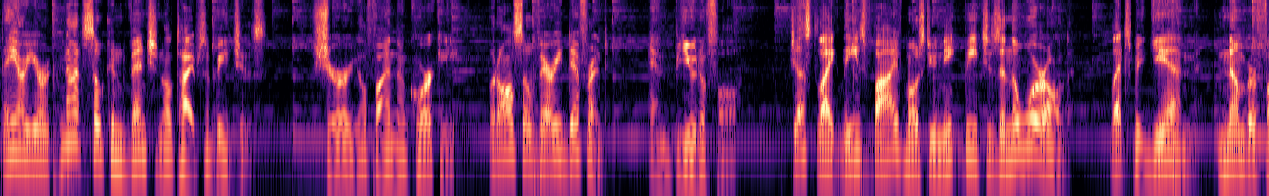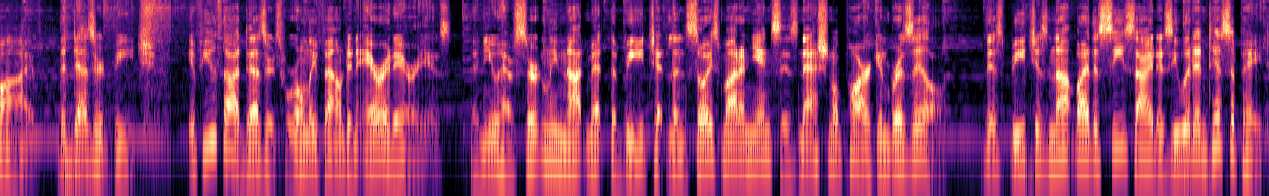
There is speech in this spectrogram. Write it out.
They are your not so conventional types of beaches. Sure, you'll find them quirky, but also very different and beautiful. Just like these five most unique beaches in the world. Let's begin. Number 5. The Desert Beach. If you thought deserts were only found in arid areas, then you have certainly not met the beach at Lençóis Maranhenses National Park in Brazil. This beach is not by the seaside as you would anticipate.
